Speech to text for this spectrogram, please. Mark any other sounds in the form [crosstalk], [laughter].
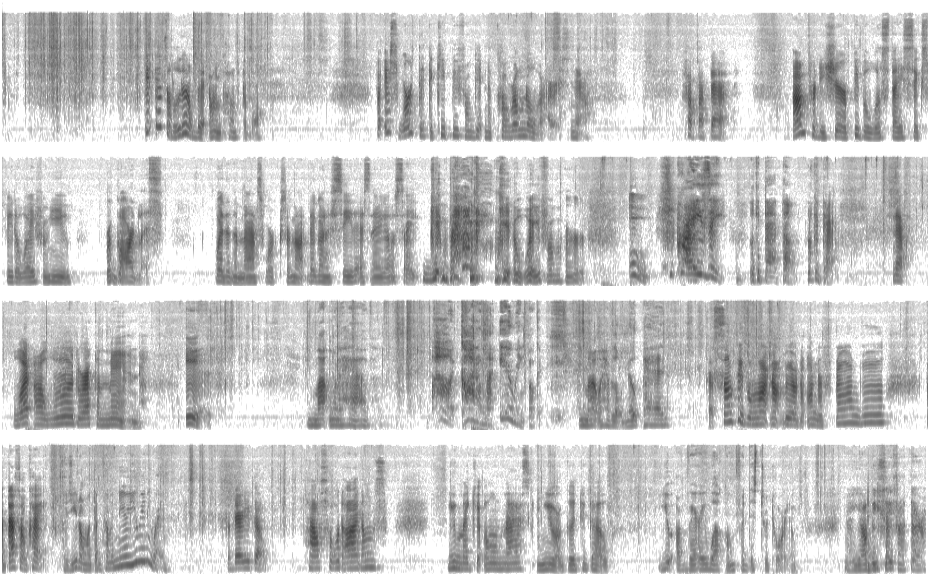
it is a little bit uncomfortable. But it's worth it to keep you from getting the coronavirus now. How about that? I'm pretty sure people will stay six feet away from you regardless whether the mask works or not. They're going to see this and they're going to say, get [laughs] back, get away from her. Ooh, she's crazy. Look at that, though. Look at that. Now, what I would recommend is you might want to have, oh, it caught on my earring. Okay, you might want to have a little notepad because some people might not be able to understand you, but that's okay because you don't want them coming near you anyway. So there you go. Household items. You make your own mask and you are good to go. You are very welcome for this tutorial. Now y'all be safe out there.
